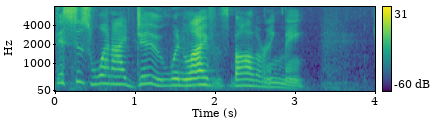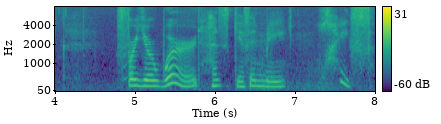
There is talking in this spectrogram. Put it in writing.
This is what i do when life is bothering me for your word has given me life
